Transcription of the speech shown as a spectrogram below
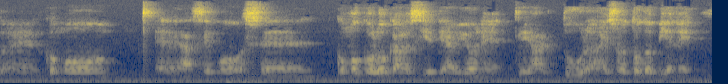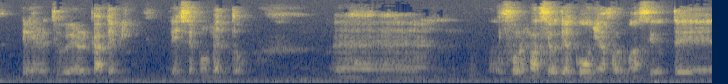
eh, cómo eh, hacemos, eh, cómo colocar los siete aviones, qué altura, eso todo viene del Air Academy de ese momento formación de cuña, formación de,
